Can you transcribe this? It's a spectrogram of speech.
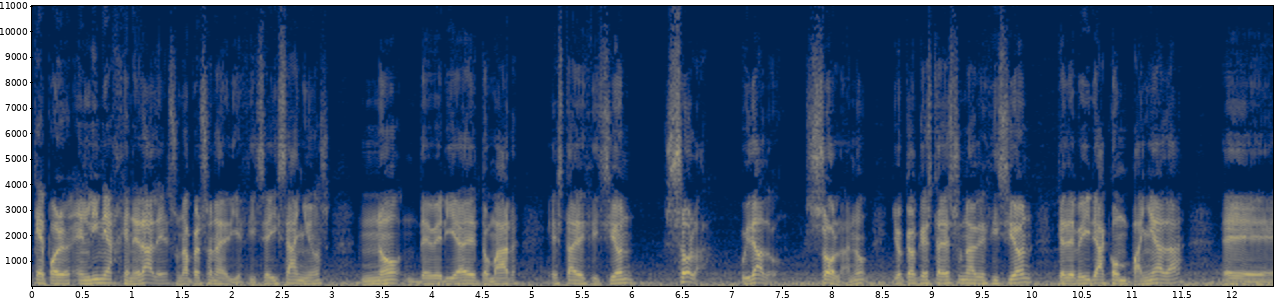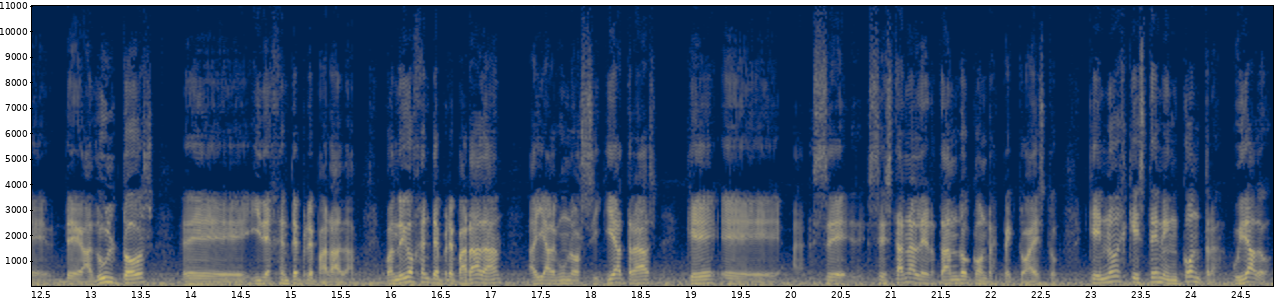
que en líneas generales una persona de 16 años no debería de tomar esta decisión sola. Cuidado, sola, ¿no? Yo creo que esta es una decisión que debe ir acompañada eh, de adultos eh, y de gente preparada. Cuando digo gente preparada, hay algunos psiquiatras que eh, se, se, están alertando con respecto a esto. Que no es que estén en contra, cuidado,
